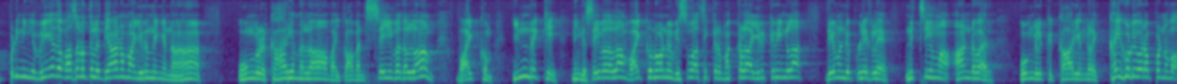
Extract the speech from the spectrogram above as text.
அப்படி நீங்கள் வேத வசனத்தில் தியானமாக இருந்தீங்கன்னா உங்கள் காரியமெல்லாம் வாய்க்கும். அவன் செய்வதெல்லாம் வாய்க்கும். இன்றைக்கு நீங்கள் செய்வதெல்லாம் வாய்க்கணும்னு விசுவாசிக்கிற மக்களாக இருக்கிறீங்களா? தேவனுடைய பிள்ளைகளே நிச்சயமாக ஆண்டவர் உங்களுக்கு காரியங்களை கைகூடி வர பண்ணுவா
